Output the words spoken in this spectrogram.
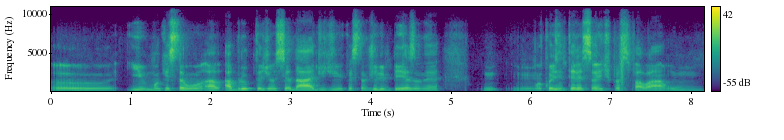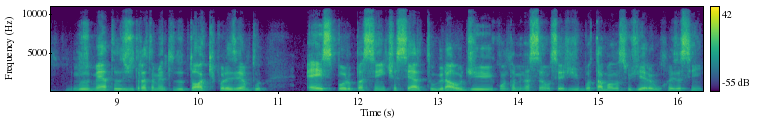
Uh, e uma questão abrupta de ansiedade, de questão de limpeza, né? uma coisa interessante para se falar, um, um dos métodos de tratamento do toque, por exemplo, é expor o paciente a certo grau de contaminação, ou seja, de botar a mão na sujeira, alguma coisa assim.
